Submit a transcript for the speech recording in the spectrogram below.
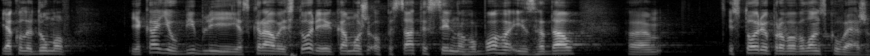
Я коли думав, яка є в Біблії яскрава історія, яка може описати сильного Бога, і згадав е, історію про Вавилонську вежу.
